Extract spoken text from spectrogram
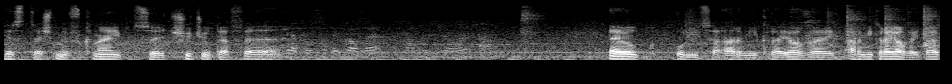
Jesteśmy w knajpce Ciuciu Cafe? Ełk, ulica Armii Krajowej Armii Krajowej, tak?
